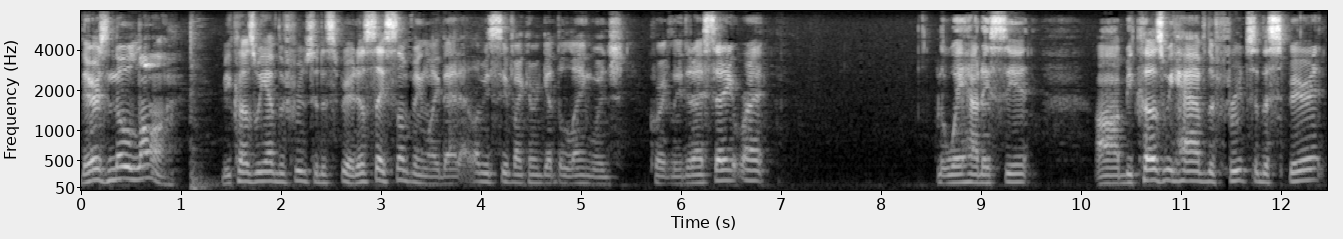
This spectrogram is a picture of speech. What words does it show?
there's no law because we have the fruits of the spirit. They'll say something like that. Let me see if I can get the language correctly. Did I say it right? The way how they see it. Uh, because we have the fruits of the spirit,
